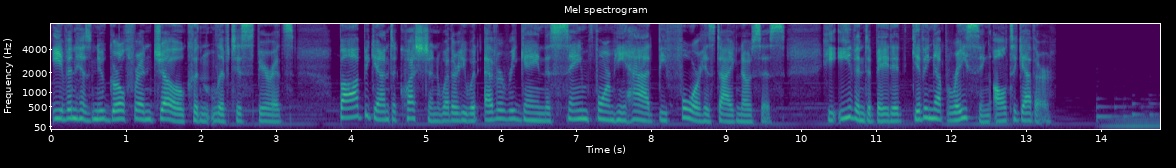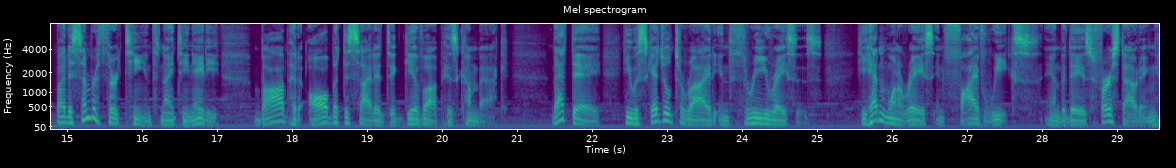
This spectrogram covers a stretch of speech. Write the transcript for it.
Even his new girlfriend, Joe, couldn't lift his spirits. Bob began to question whether he would ever regain the same form he had before his diagnosis. He even debated giving up racing altogether. By December 13, 1980, Bob had all but decided to give up his comeback. That day, he was scheduled to ride in three races. He hadn't won a race in five weeks, and the day's first outing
